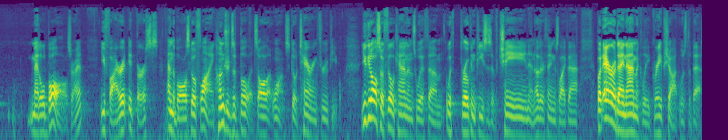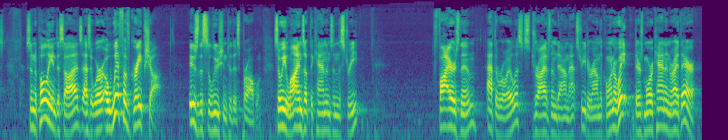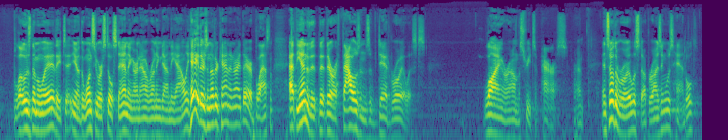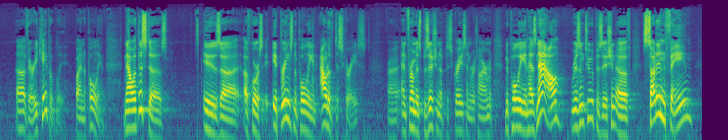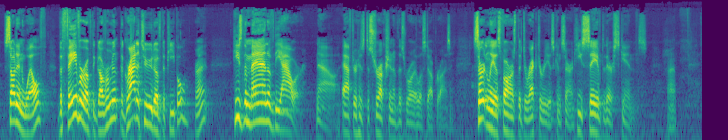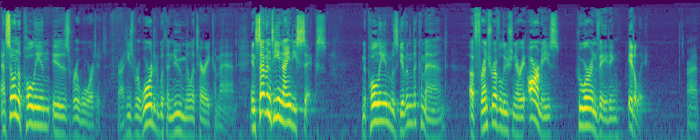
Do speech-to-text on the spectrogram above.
metal balls, right? You fire it, it bursts, and the balls go flying. Hundreds of bullets all at once go tearing through people. You could also fill cannons with, um, with broken pieces of chain and other things like that. But aerodynamically, grape shot was the best. So Napoleon decides, as it were, a whiff of grape shot is the solution to this problem. So he lines up the cannons in the street, fires them at the royalists, drives them down that street around the corner. Wait, there's more cannon right there. Blows them away. They t- you know, the ones who are still standing are now running down the alley. Hey, there's another cannon right there. Blast them. At the end of it, there are thousands of dead royalists lying around the streets of Paris. Right? And so the royalist uprising was handled uh, very capably by Napoleon. Now, what this does is, uh, of course, it brings Napoleon out of disgrace. Right? And from his position of disgrace and retirement, Napoleon has now risen to a position of sudden fame, sudden wealth, the favor of the government, the gratitude of the people, right? He's the man of the hour now after his destruction of this royalist uprising. Certainly, as far as the directory is concerned, he's saved their skins. Right? And so Napoleon is rewarded. Right? He's rewarded with a new military command. In 1796, Napoleon was given the command of French revolutionary armies who were invading Italy. Right?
